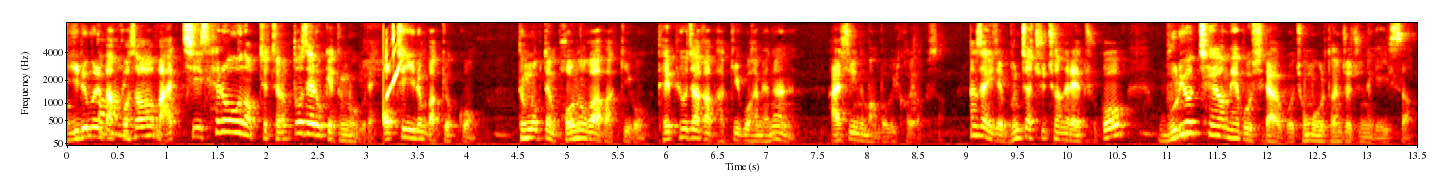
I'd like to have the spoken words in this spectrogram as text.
이름을 또 바꿔서 마치 새로운 업체처럼 또 새롭게 등록을 해. 업체 이름 바뀌었고, 등록된 번호가 바뀌고, 대표자가 바뀌고 하면은 알 수 있는 방법이 거의 없어. 항상 이제 문자 추천을 해주고, 무료 체험해 보시라고 종목을 던져주는 게 있어.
